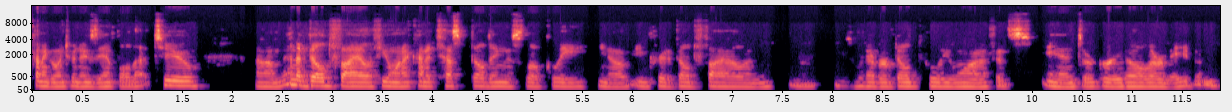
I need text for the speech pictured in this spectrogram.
kind of go into an example of that too. Um, and a build file if you want to kind of test building this locally. You know, you can create a build file and use whatever build tool you want, if it's Ant or Gradle or Maven.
